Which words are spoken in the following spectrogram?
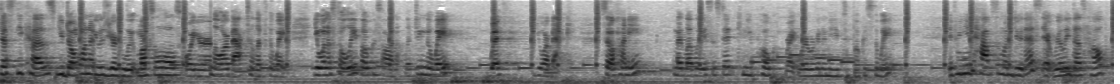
just because you don't want to use your glute muscles or your lower back to lift the weight. You want to solely focus on lifting the weight with your back. So honey, my lovely assistant, can you poke right where we're gonna need to focus the weight? If you need to have someone do this, it really does help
